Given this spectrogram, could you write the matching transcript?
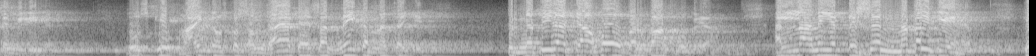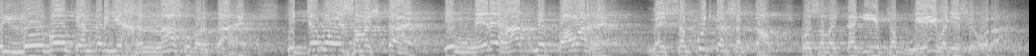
سے ملی ہے تو اس کے بھائی نے اس کو سمجھایا کہ ایسا نہیں کرنا چاہیے۔ پھر نتیجہ کیا ہو برباد ہو گیا۔ اللہ نے یہ قصے نقل کیے ہیں کہ لوگوں کے اندر یہ خناس ابھرتا ہے کہ جب وہ یہ سمجھتا ہے کہ میرے ہاتھ میں پاور ہے، میں سب کچھ کر سکتا ہوں، وہ سمجھتا ہے کہ یہ سب میری وجہ سے ہو رہا ہے۔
